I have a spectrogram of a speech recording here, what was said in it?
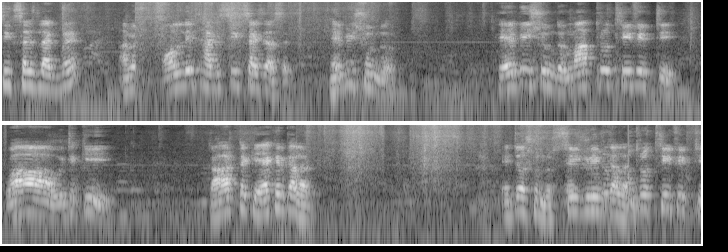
সিক্স সাইজ লাগবে আমি অনলি থার্টি সিক্স সাইজ আছে। হেভি সুন্দর। হেভি সুন্দর মাত্র থ্রি ফিফটি ওয়াও এটা কি? কালারটা কি? একের কালার এটাও সুন্দর সি গ্রিন কালার মাত্র থ্রি ফিফটি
